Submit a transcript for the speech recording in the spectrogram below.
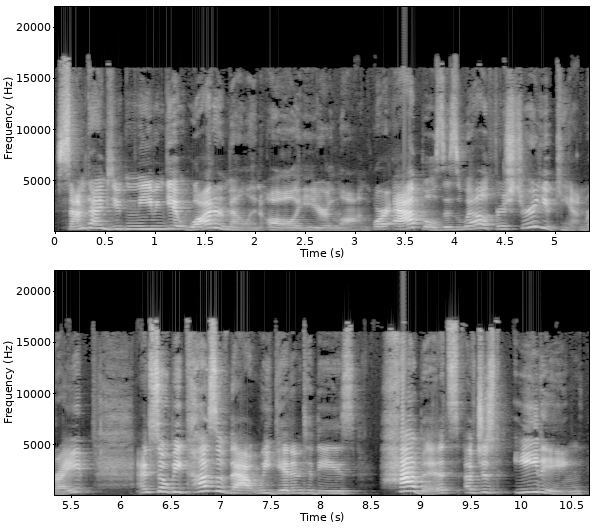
Sometimes you can even get watermelon all year long or apples as well. For sure, you can, right? And so, because of that, we get into these habits of just eating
